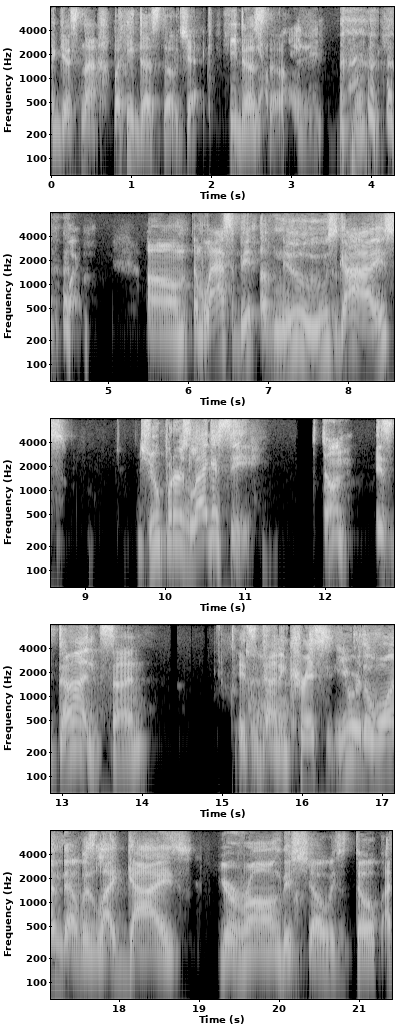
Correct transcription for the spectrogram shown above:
I guess not. But he does though, Jack. He does yeah, though. Amen. um, and last bit of news, guys. Jupiter's Legacy. It's done. It's done, son. It's done. And Chris, you were the one that was like, guys, you're wrong. This show is dope. I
